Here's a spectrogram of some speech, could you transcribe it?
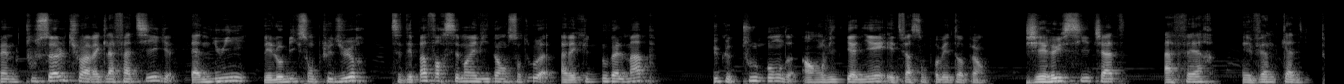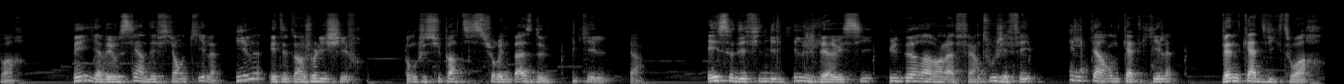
même tout seul, tu vois, avec la fatigue, la nuit, les lobbies sont plus durs, c'était pas forcément évident, surtout avec une nouvelle map vu que tout le monde a envie de gagner et de faire son premier top 1. J'ai réussi, chat, à faire mes 24 victoires. Mais il y avait aussi un défi en kill. 1000 était un joli chiffre, donc je suis parti sur une base de 1000 kills, les gars. Et ce défi de 1000 kills, je l'ai réussi une heure avant la fin. En tout, j'ai fait 1044 kills, 24 victoires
